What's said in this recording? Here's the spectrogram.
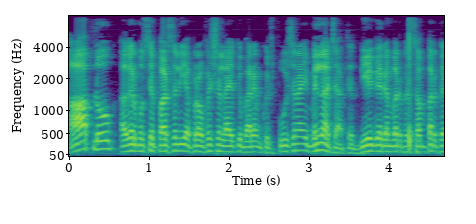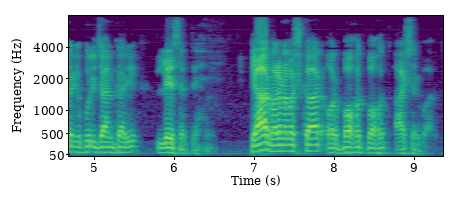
आप लोग अगर मुझसे पर्सनल या प्रोफेशनल लाइफ के बारे में कुछ पूछना है मिलना चाहते हैं, दिए गए नंबर पर संपर्क करके पूरी जानकारी ले सकते हैं। प्यार भरा नमस्कार और बहुत बहुत आशीर्वाद।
